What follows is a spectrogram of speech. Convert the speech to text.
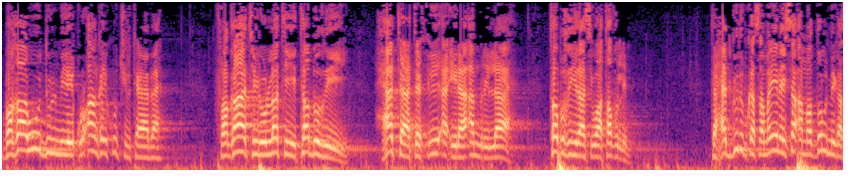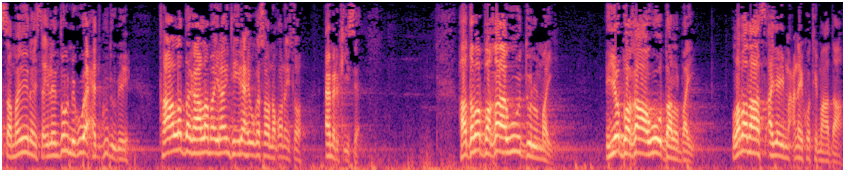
Baqaa wuu dulmiyey qur'aankay ku jirtaaba. Faqaatilu latii tabgii xataa tafii'a ilaa amri illaah tabgiidaasi waa tadlim ta xadgudubka samaynaysa ama dulmiga samaynaysa ilan dulmigu waa xadgudube taa la dagaalama ilaa intay ilahay uga soo noqonayso amarkiisa. Haddaba baqaa wuu dulmay iyo baqaa wuu dalbay. Labadaas ayay macnay ku timaadaa.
